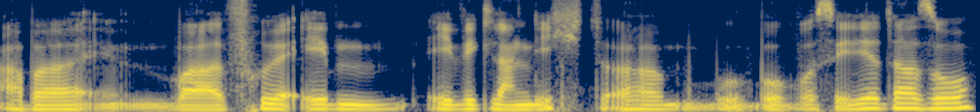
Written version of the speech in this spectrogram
aber ähm, war früher eben ewig lang nicht. Äh, wo, wo, wo, seht ihr da so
